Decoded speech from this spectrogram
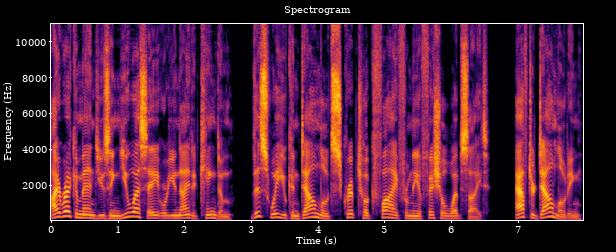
I recommend using USA or United Kingdom. This way you can download ScriptHook 5 from the official website. After downloading,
